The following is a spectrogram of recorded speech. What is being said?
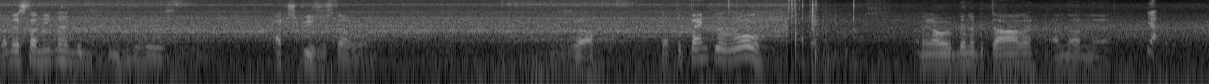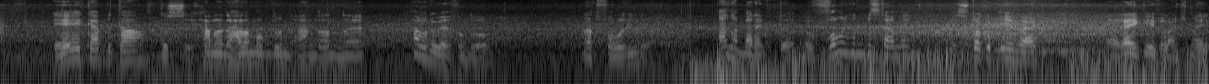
Dat is dan niet mijn bedoeling geweest. Excuses daarvoor. Zo. Ik heb de tank weer vol. En dan gaan we binnen betalen. En dan, uh, ja. Ik heb betaald. Dus ik ga nog de helm opdoen. En dan uh, gaan we er weer vandoor. Naar het volgende. En dan ben ik de volgende bestemming. De stok op één weg. Dan rijd ik even langs mijn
